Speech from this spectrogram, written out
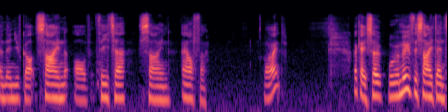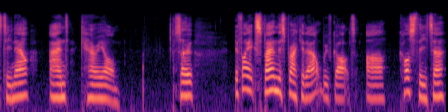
and then you've got sine of theta sine alpha. Alright? Okay, so we'll remove this identity now and carry on. So if I expand this bracket out, we've got r cos theta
